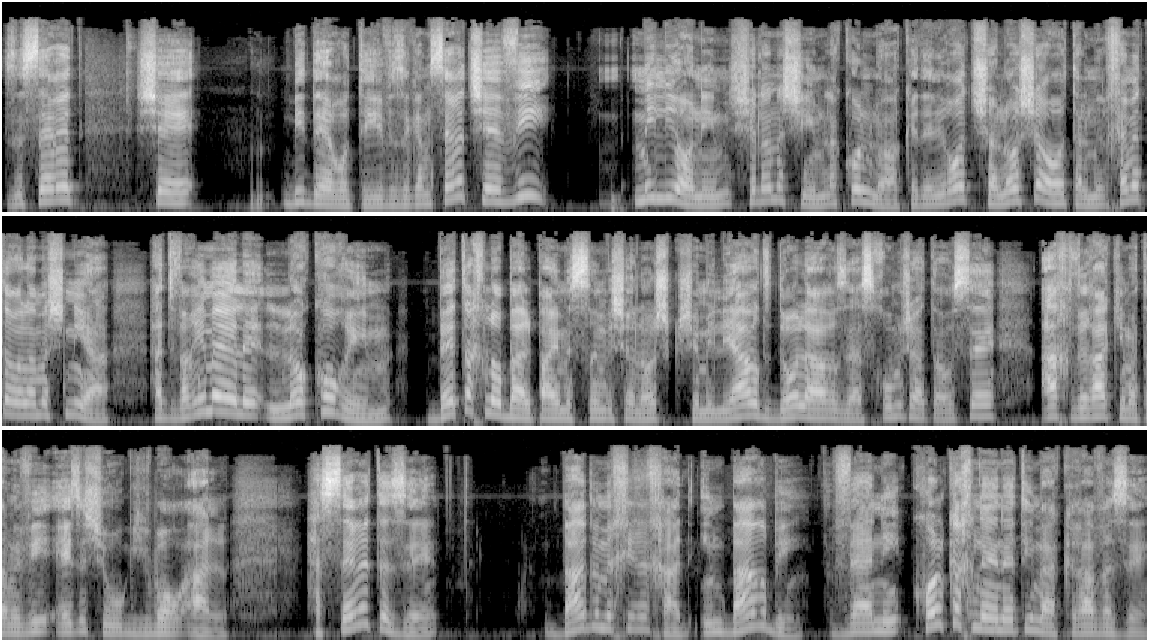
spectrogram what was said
זה סרט שבידר אותי, וזה גם סרט שהביא מיליונים של אנשים לקולנוע כדי לראות שלוש שעות על מלחמת העולם השנייה. הדברים האלה לא קורים, בטח לא ב-2023, כשמיליארד דולר זה הסכום שאתה עושה אך ורק אם אתה מביא איזשהו גיבור על. הסרט הזה בא במחיר אחד עם ברבי, ואני כל כך נהניתי מהקרב הזה,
